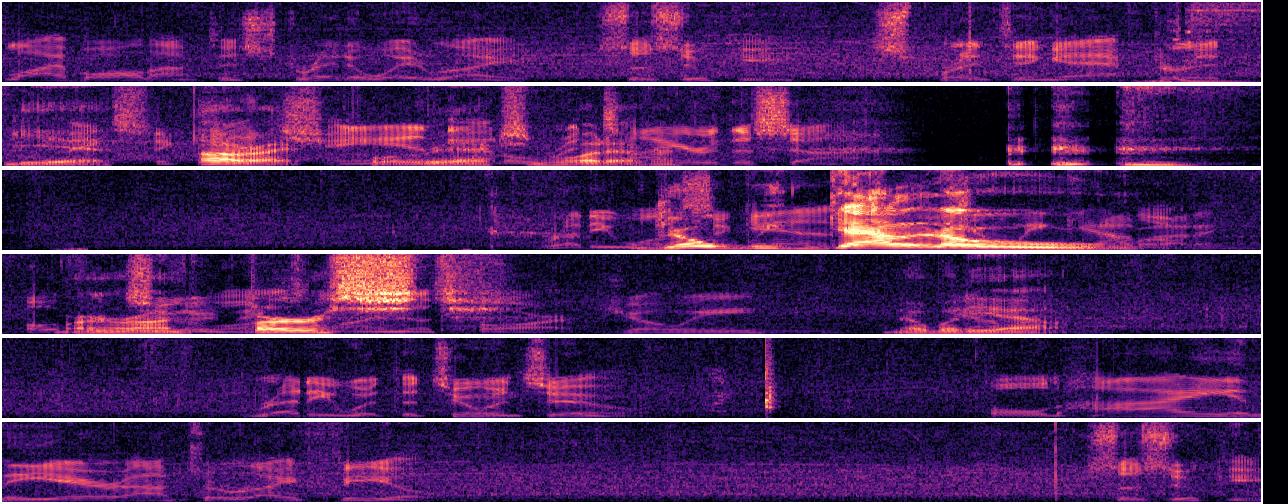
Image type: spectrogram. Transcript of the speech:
Fly ball out to straightaway right. Suzuki sprinting after it. Yes. All right. catch, Full reaction, whatever. retire the side. Ready once Joey Gallo. Joey Gallo. Runner on two his first. Line thus far. Nobody out. Ready with the two and two. Pulled high in the air out to right field. Suzuki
